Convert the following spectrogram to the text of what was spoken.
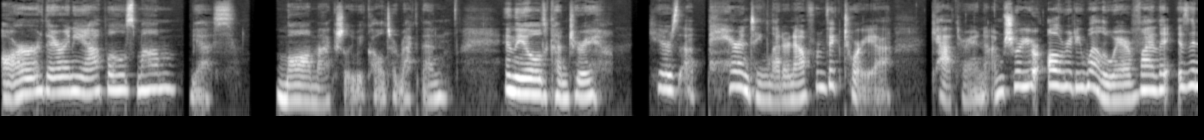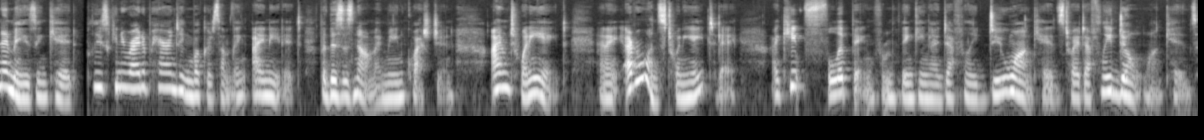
Are there any apples, Mom? Yes. Mom, actually, we called her back then, in the old country. Here's a parenting letter now from Victoria. Catherine, I'm sure you're already well aware Violet is an amazing kid. Please, can you write a parenting book or something? I need it. But this is not my main question. I'm 28, and I, everyone's 28 today. I keep flipping from thinking I definitely do want kids to I definitely don't want kids.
